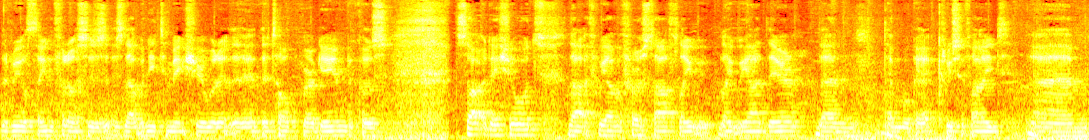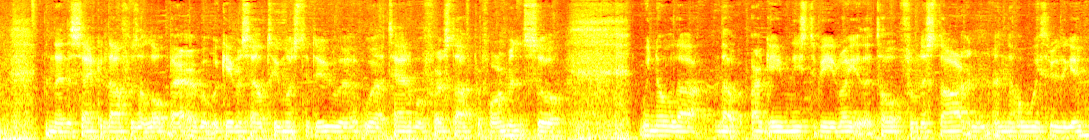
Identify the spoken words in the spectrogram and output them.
the real thing for us is, is that we need to make sure we're at the, the top of our game because Saturday showed that if we have a first half like we, like we had there, then then we'll get crucified. Um, and then the second half was a lot better, but we gave ourselves too much to do with, with a terrible first half performance. So we know that that our game needs to be right at the top from the start and, and the whole way through the game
